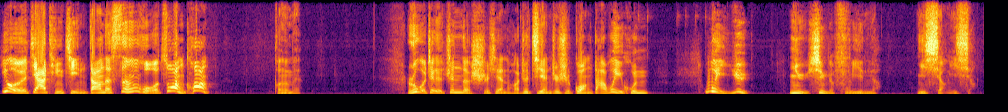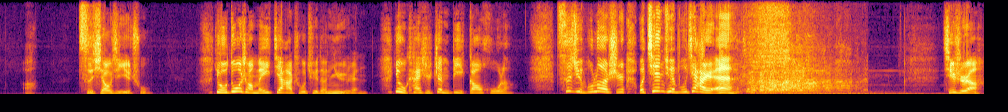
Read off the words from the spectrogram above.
幼儿家庭紧张的生活状况。朋友们，如果这个真的实现的话，这简直是广大未婚、未育女性的福音呐、你想一想啊，此消息一出，有多少没嫁出去的女人又开始振臂高呼了？此举不落实，我坚决不嫁人。其实啊，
